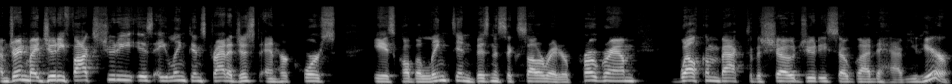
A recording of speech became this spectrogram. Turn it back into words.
I'm joined by Judi Fox. Judi is a LinkedIn strategist, and her course is called the LinkedIn Business Accelerator Program. Welcome back to the show, Judi. So glad to have you here.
